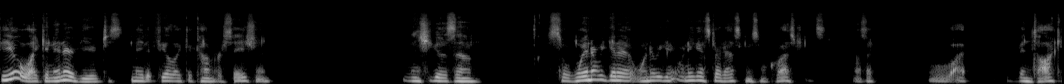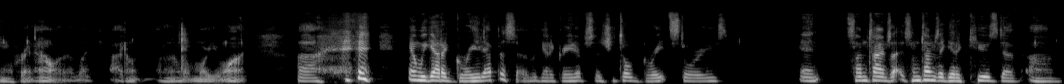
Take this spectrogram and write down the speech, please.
feel like an interview, just made it feel like a conversation. And then she goes, um, "So when are we gonna? When are we gonna? When are you gonna start asking me some questions?" I was like, well, "I've been talking for an hour. Like, I don't, I don't know what more you want." Uh, and we got a great episode. We got a great episode. She told great stories, and sometimes sometimes I get accused of um,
